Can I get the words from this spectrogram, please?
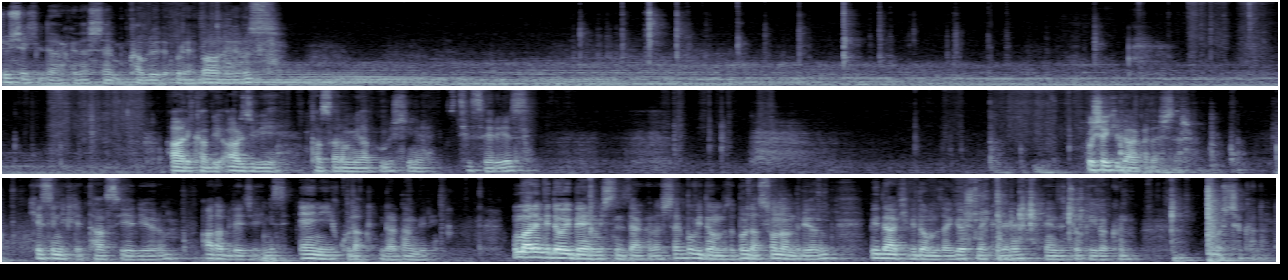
Şu şekilde arkadaşlar bu kabloyu da buraya bağlıyoruz. Harika bir RGB tasarım yapmış yine Stil Series. Bu şekilde arkadaşlar. Kesinlikle tavsiye ediyorum. Alabileceğiniz en iyi kulaklıklardan biri. Umarım videoyu beğenmişsinizdir arkadaşlar. Bu videomuzu burada sonlandırıyorum. Bir dahaki videomuzda görüşmek üzere. Kendinize çok iyi bakın. Hoşçakalın.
